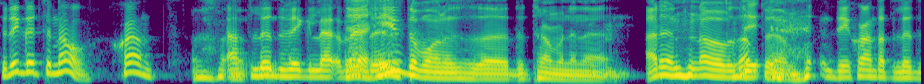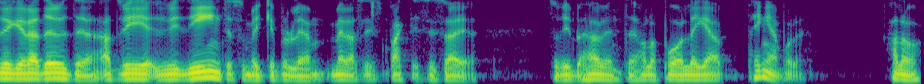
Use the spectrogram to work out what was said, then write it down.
Så det är good to know. Skönt att Ludvig lä- Yeah, redde he's ut the one who's uh, determining that. I didn't know it was up to him. det, det är skönt att Ludvig redde ut det. Att vi, vi, det är inte så mycket problem med rasism faktiskt i Sverige. Så vi behöver inte hålla på och lägga pengar på det. Hallå?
